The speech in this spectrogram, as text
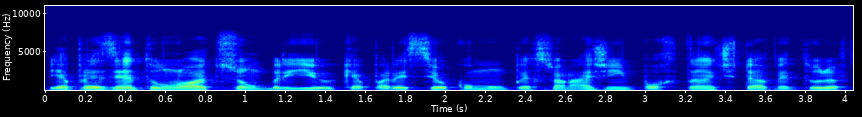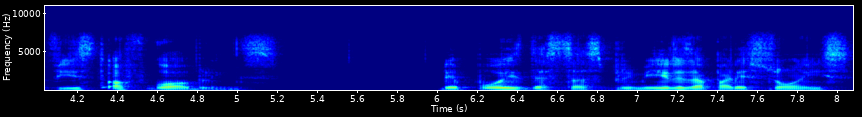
e apresenta um lote sombrio que apareceu como um personagem importante da aventura Feast of Goblins. Depois dessas primeiras aparições,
